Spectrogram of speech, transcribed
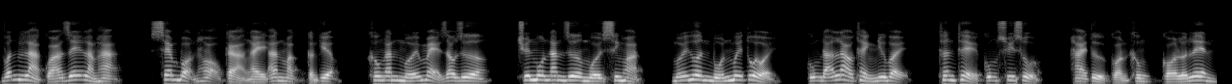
vẫn là quá dễ làm hạ, xem bọn họ cả ngày ăn mặc cần kiệm, không ăn mới mẻ rau dưa, chuyên môn ăn dưa muối sinh hoạt, mới hơn 40 tuổi, cũng đã lao thành như vậy, thân thể cũng suy sụp, hài tử còn không có lớn lên.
